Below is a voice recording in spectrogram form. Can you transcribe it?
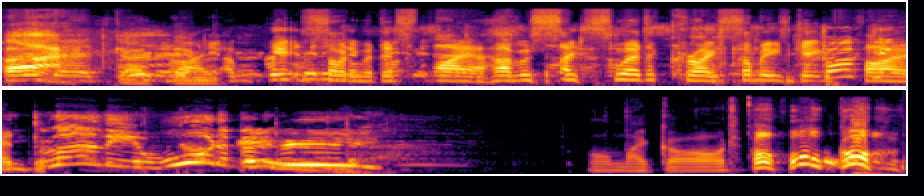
Ah, you're dead. God You're damn dead. it. I'm I'm getting getting somebody with this fire. I, was, I swear to Christ, somebody's getting Fucking fired. bloody water balloon! Oh my god. Oh, oh, God!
